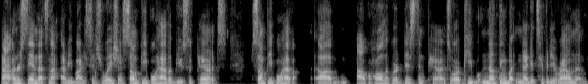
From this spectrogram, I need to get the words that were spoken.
And i understand that's not everybody's situation. Some people have abusive parents some people have uh, alcoholic or distant parents or people nothing but negativity around them.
